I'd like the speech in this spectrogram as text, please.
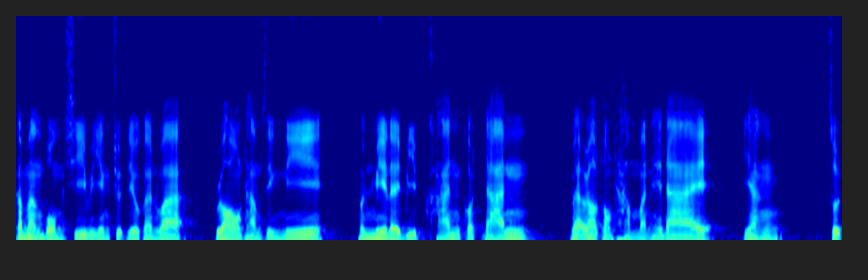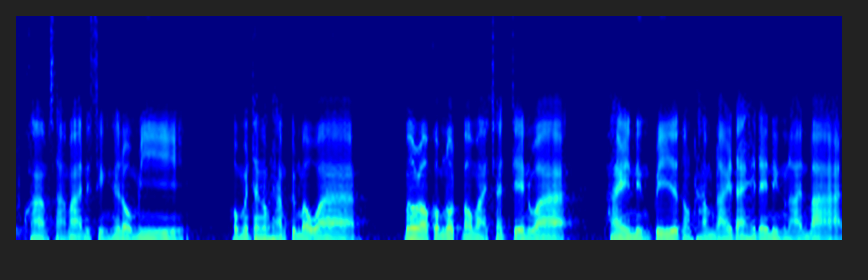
กำลังบ่งชี้ไปยังจุดเดียวกันว่า ร้องทำสิ่งนี้ มันมีอะไรบีบคั้นกดดัน และเราต้องทำมันให้ได้ อย่าง สุดความสามารถในสิ่งที่เรามี ผมไม่ตั้งคำถามขึ้นมาว่า เมื่อเรากำหนดเป้าหมายชัดเจนว่า ภายในหนึ่งปีจะต้องทำรายได้ให้ได้ 1 ล้านบาท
